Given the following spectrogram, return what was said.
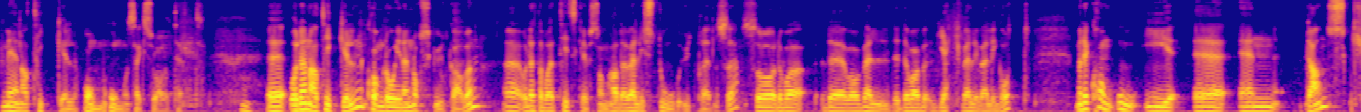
med en artikkel om homoseksualitet. Mm. Eh, og denne artikkelen kom da i den norske utgaven. Eh, og dette var et tidsskrift som hadde veldig stor utbredelse, så det, var, det, var veld, det var, gikk veldig, veldig godt. Men det kom òg i eh, en dansk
